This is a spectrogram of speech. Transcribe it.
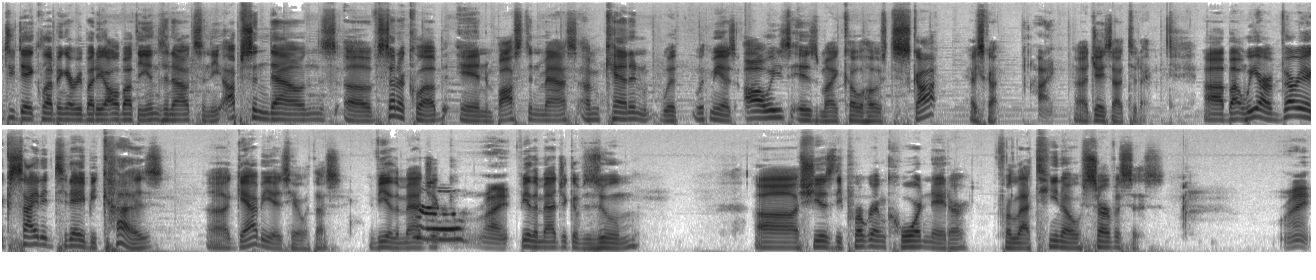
to Day Clubbing, everybody. All about the ins and outs and the ups and downs of Center Club in Boston, Mass. I'm Cannon. With with me, as always, is my co-host Scott. Hi, Scott. Hi. Uh, Jay's out today, uh, but we are very excited today because uh, Gabi is here with us via the magic Hello. Right. via the magic of Zoom. Uh, she is the program coordinator for Latino Services. Right.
